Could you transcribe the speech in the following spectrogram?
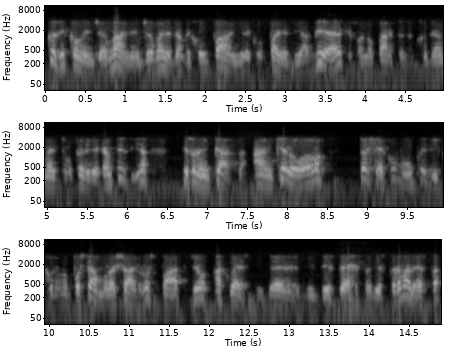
così come in Germania. In Germania abbiamo i compagni, le compagne di ABL che fanno parte del coordinamento europeo di Via Campesina, che sono in piazza anche loro perché comunque dicono non possiamo lasciare lo spazio a questi di, di, di destra, di estrema destra,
